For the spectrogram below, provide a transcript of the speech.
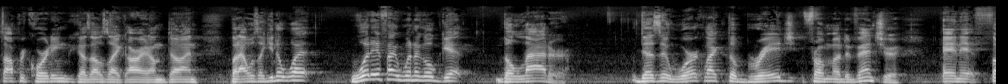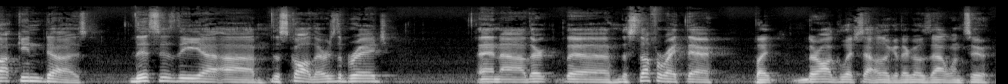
Stop recording because I was like, all right, I'm done. But I was like, you know what? What if I want to go get the ladder? Does it work like the bridge from an adventure? And it fucking does. This is the uh, uh, the skull. There's the bridge, and uh, they're, the the stuff are right there but they're all glitched out. Look, there goes that one too.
